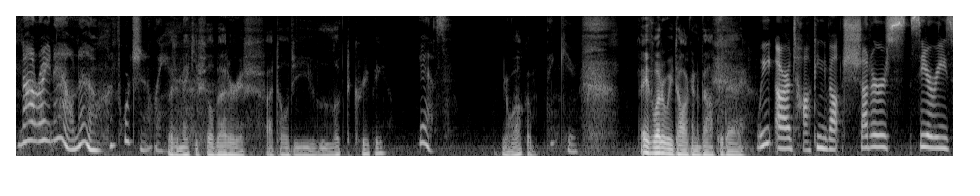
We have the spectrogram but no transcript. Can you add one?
Not right now, no, unfortunately. Would it make you feel better if I told you you looked creepy? Yes, You're welcome. thank you. Faith, what are we talking about today? We are talking about Shudder's series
